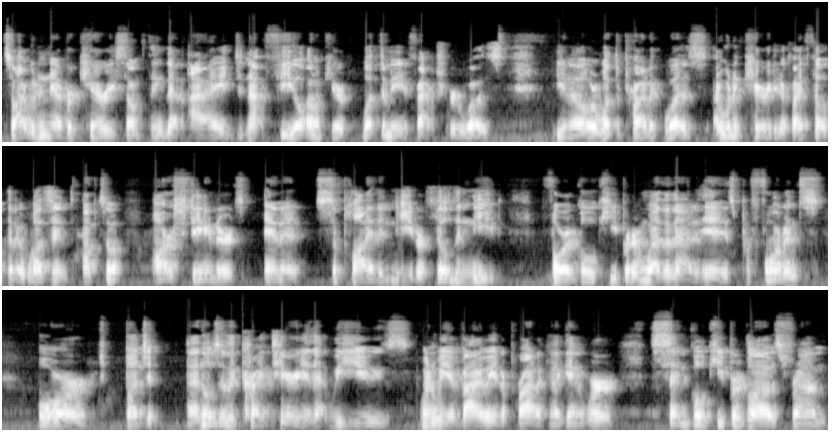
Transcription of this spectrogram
So I would never carry something that I did not feel, I don't care what the manufacturer was, you know, or what the product was, I wouldn't carry it if I felt that it wasn't up to our standards and it supplied a need or filled a need for a goalkeeper, and whether that is performance or budget. And those are the criteria that we use when we evaluate a product. And again, we're sent goalkeeper gloves from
